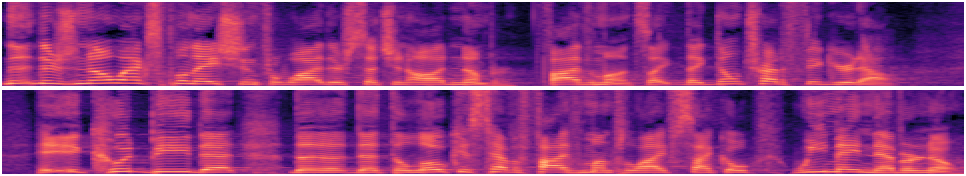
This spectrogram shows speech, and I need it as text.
There's no explanation for why there's such an odd number five months. Like, like don't try to figure it out. It could be that the, that the locusts have a five month life cycle. We may never know.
